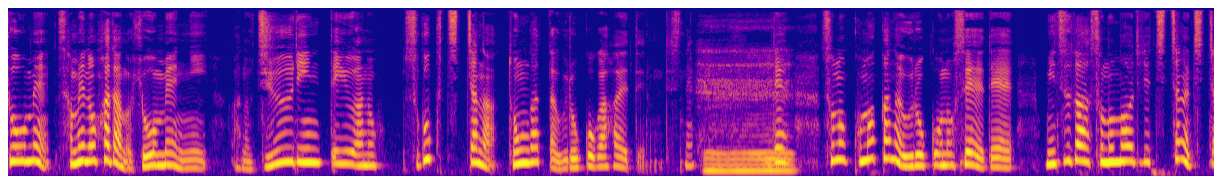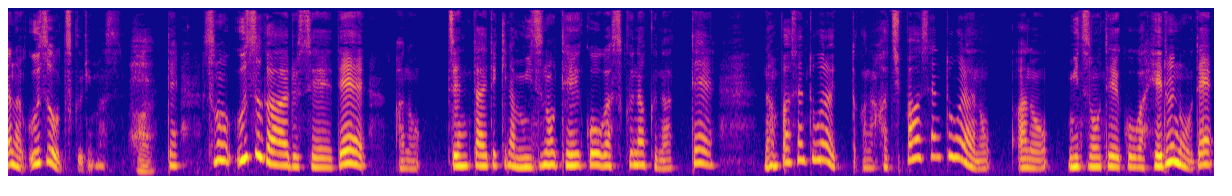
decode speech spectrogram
表面サメの肌の表面にあの重輪っていうあのすごくちっちゃなとんがった鱗が生えてるんですね。でその細かな鱗のせいで水がその周りでちっちゃなちっちゃな渦を作ります。はい。でその渦があるせいであの全体的な水の抵抗が少なくなって何パーセントぐらいだったかな？8%ぐらいのあの水の抵抗が減るので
